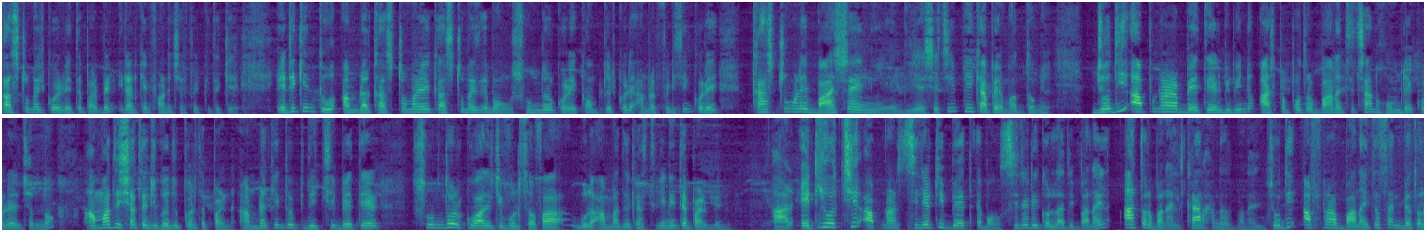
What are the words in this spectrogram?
কাস্টমাইজ করে নিতে পারবেন ইরান ক্যান ফার্নিচার ফ্যাক্টরি থেকে। এটি কিন্তু আমরা কাস্টমারের কাস্টমাইজ এবং সুন্দর করে কমপ্লিট করে আমরা ফিনিশিং করে কাস্টমারের বাসায় নিয়ে দিয়ে এসেছি পিক আপের মাধ্যমে। যদি আপনারা বেতের বিভিন্ন আসবাবপত্র বানাতে চান হোম ডেকোরের জন্য, আমাদের সাথে যোগাযোগ করতে পারেন। আমরা কিন্তু দিচ্ছি বেতের সুন্দর কোয়ালিটিফুল সোফাগুলো আমাদের কাছ থেকে নিতে পারবেন। আর এটি হচ্ছে আপনার সিলেটি বেত এবং সিলেটি গোল্লাদি বানাইল, আতর বানাইল কারখানার বানাইল। যদি আপনারা বানাইতে চান বেতর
